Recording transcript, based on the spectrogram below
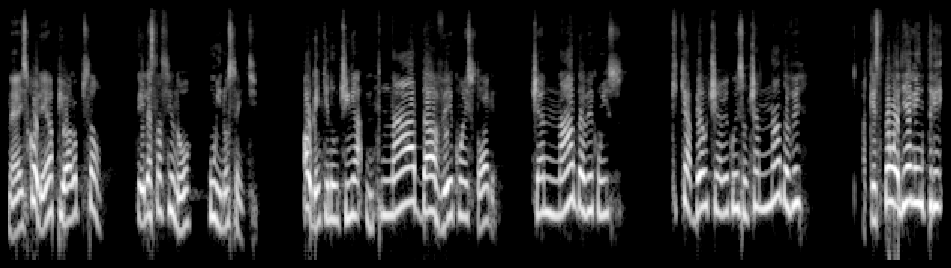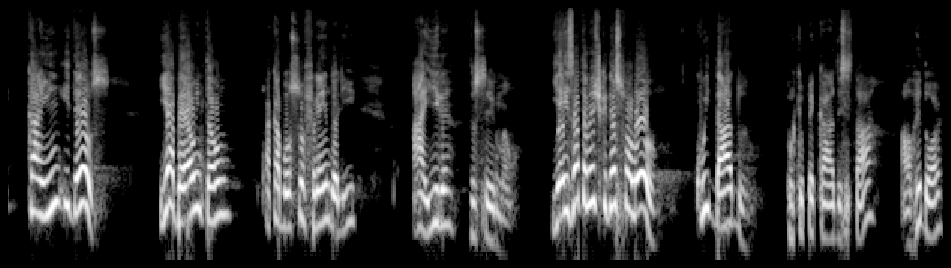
né, escolher a pior opção. Ele assassinou um inocente. Alguém que não tinha nada a ver com a história. Tinha nada a ver com isso. O que, que Abel tinha a ver com isso? Não tinha nada a ver. A questão ali era entre Caim e Deus. E Abel, então, acabou sofrendo ali a ira do seu irmão. E é exatamente o que Deus falou. Cuidado, porque o pecado está ao redor.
